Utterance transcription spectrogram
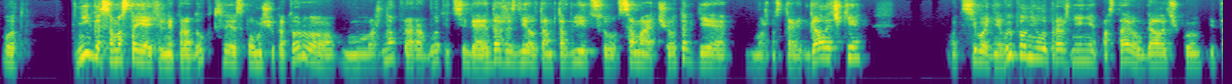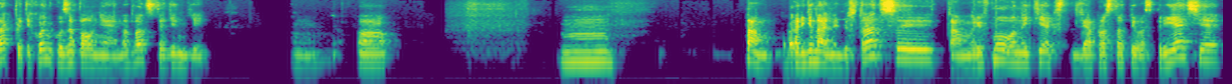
Вот книга – самостоятельный продукт, с помощью которого можно проработать себя. Я даже сделал там таблицу самоотчета, где можно ставить галочки. Вот сегодня выполнил упражнение, поставил галочку, и так потихоньку заполняю на 21 день. А, там оригинальные иллюстрации, там рифмованный текст для простоты восприятия,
